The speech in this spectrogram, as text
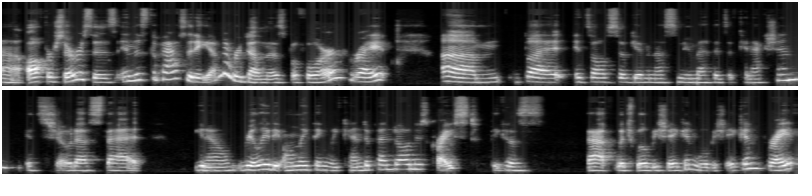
uh, offer services in this capacity. I've never done this before, right? Um, but it's also given us new methods of connection. It's showed us that, you know, really the only thing we can depend on is Christ because that which will be shaken will be shaken, right?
